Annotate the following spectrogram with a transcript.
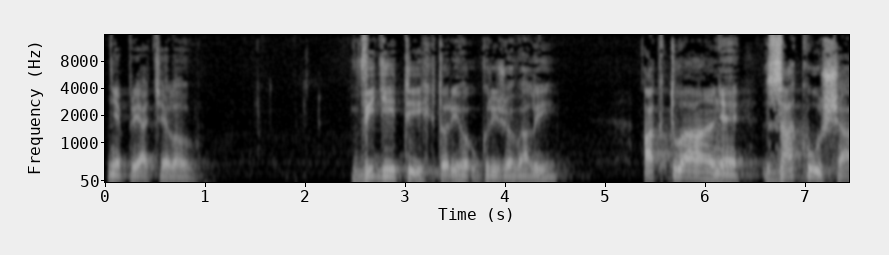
nepriateľov. Vidí tých, ktorí ho ukrižovali, aktuálne zakúša,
